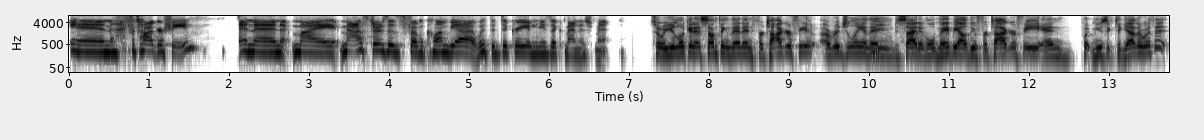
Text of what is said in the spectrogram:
in photography. And then my master's is from Columbia with a degree in music management. So were you looking at something then in photography originally and then decided, well, maybe I'll do photography and put music together with it?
